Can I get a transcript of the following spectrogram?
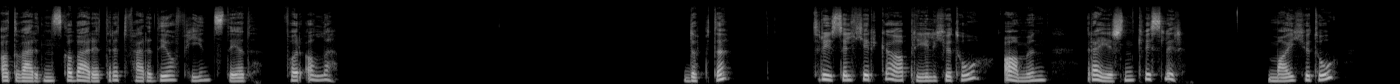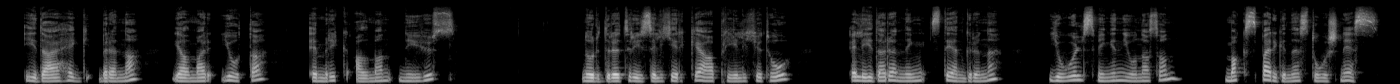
at verden skal være et rettferdig og fint sted for alle. Døpte. Trysil kirke, april 22 Amund Reiersen Quisler. Mai 22 Ida Heggbrenna Hjalmar Jota. Emrik Alman Nyhus. Nordre Trysil kirke, april 22, Elida Rønning Stengrunne, Joel Svingen Jonasson, Max Bergene Storsnes.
